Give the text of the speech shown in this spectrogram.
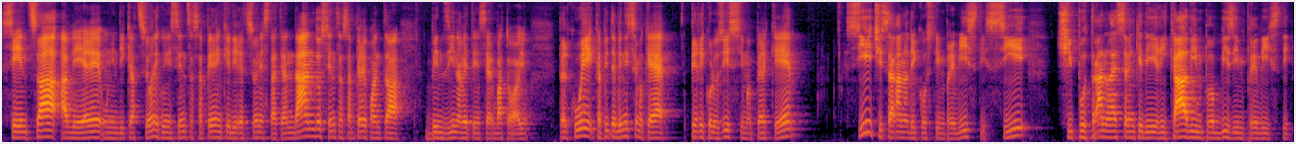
senza avere un'indicazione, quindi senza sapere in che direzione state andando, senza sapere quanta benzina avete in serbatoio. Per cui capite benissimo che è pericolosissimo perché sì ci saranno dei costi imprevisti, sì ci potranno essere anche dei ricavi improvvisi imprevisti,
